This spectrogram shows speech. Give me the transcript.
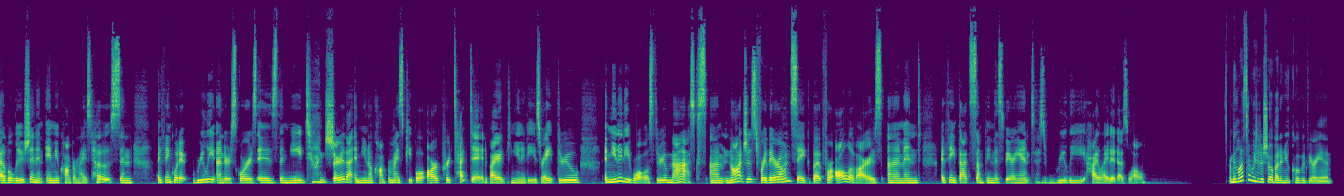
evolution in immunocompromised hosts. And I think what it really underscores is the need to ensure that immunocompromised people are protected by communities, right? Through immunity roles, through masks, um, not just for their own sake, but for all of ours. Um, and I think that's something this variant has really highlighted as well. I mean, last time we did a show about a new COVID variant,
